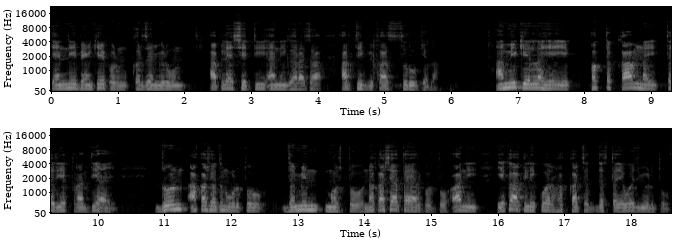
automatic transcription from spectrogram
त्यांनी बँकेकडून कर्ज मिळवून आपल्या शेती आणि घराचा आर्थिक विकास सुरू केला. आम्ही केलं हे एक फक्त काम नाही तर एक क्रांती आहे. ड्रोन आकाशातून उडतो जमीन मोजतो नकाशा तयार करतो आणि एका क्लिकवर हक्काचा दस्तऐवज मिळतो.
